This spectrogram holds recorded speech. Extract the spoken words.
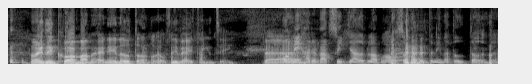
Ni har ingenting att komma med, ni är en utdöende ras, ni vet ingenting. Om ni hade varit så jävla bra så hade inte ni varit utdöende.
